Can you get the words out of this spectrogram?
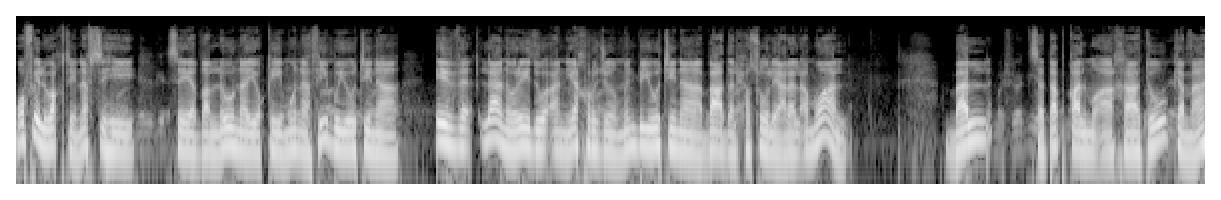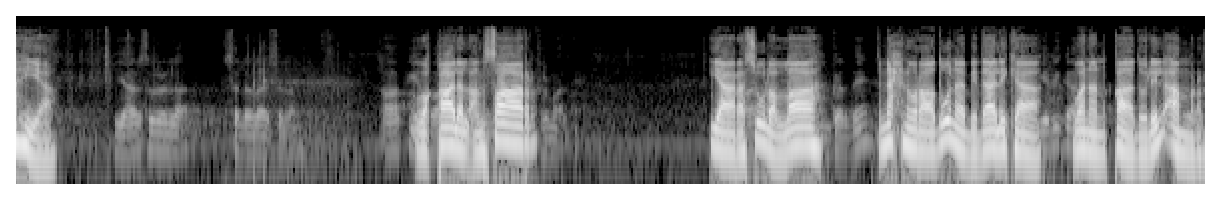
وفي الوقت نفسه سيظلون يقيمون في بيوتنا إذ لا نريد أن يخرجوا من بيوتنا بعد الحصول على الأموال. بل ستبقى المؤاخاة كما هي. وقال الأنصار يا رسول الله نحن راضون بذلك وننقاد للأمر.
